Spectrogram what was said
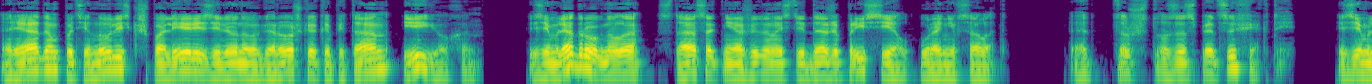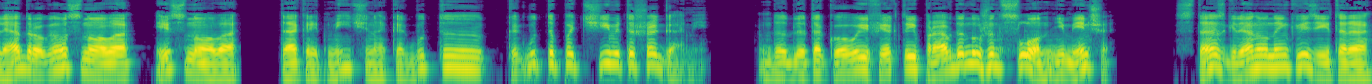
Рядом потянулись к шпалере зеленого горошка капитан и Йохан. Земля дрогнула, Стас от неожиданности даже присел, уронив салат. «Это что за спецэффекты?» Земля дрогнула снова и снова, так ритмично, как будто... как будто под чьими-то шагами. Да для такого эффекта и правда нужен слон, не меньше. Стас глянул на инквизитора,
